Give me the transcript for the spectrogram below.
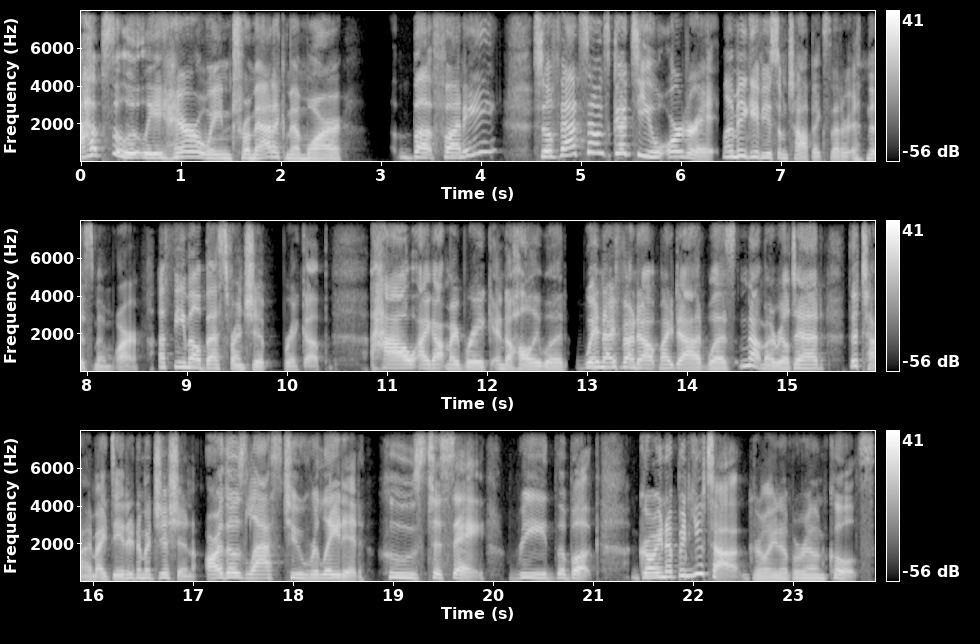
absolutely harrowing, traumatic memoir, but funny. So if that sounds good to you, order it. Let me give you some topics that are in this memoir a female best friendship breakup, how I got my break into Hollywood, when I found out my dad was not my real dad, the time I dated a magician. Are those last two related? Who's to say? Read the book. Growing up in Utah, growing up around cults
